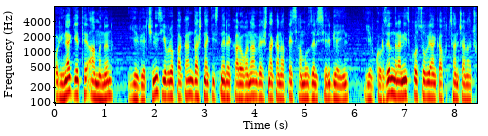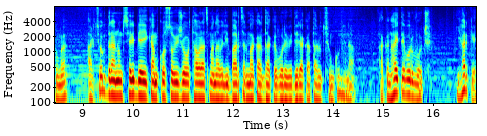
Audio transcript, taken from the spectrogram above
Օրինակ, եթե ԱՄՆ-ն եւ վերջինիս եվրոպական դաշնակիցները կարողանան վերջնականապես համոզել Սերբիային եւ կորզել նրանից Կոսովոյի անկախության ճանաչումը, արդյոք դրանում Սերբիայի կամ Կոսովոյի ժողովրդավարացման ավելի բարձր մակարդակը որևէ դերակատարություն կունենա։ Ակնհայտ է, որ ոչ։ Իհարկե,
